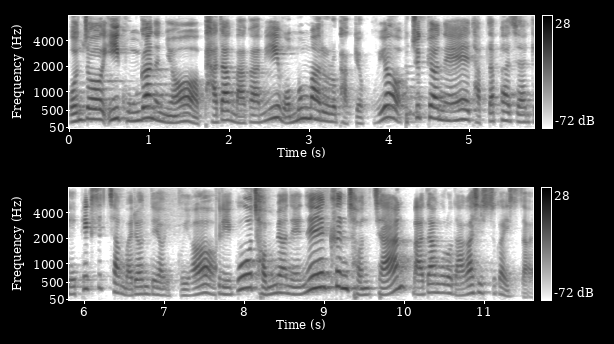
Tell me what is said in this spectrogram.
먼저 이 공간은요. 바닥 마감이 원목마루로 바뀌었고요. 우측편에 답답하지 않게 픽스창 마련되어 있고요. 그리고 전면에는 큰 전창, 마당으로 나가실 수가 있어요.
